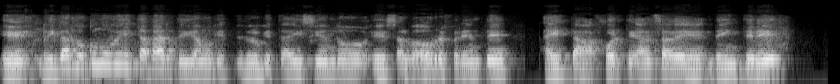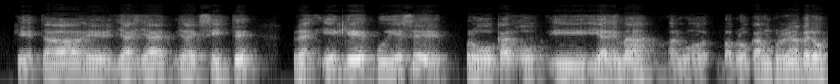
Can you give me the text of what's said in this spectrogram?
Eh, Ricardo, ¿cómo ve esta parte, digamos, que, de lo que está diciendo eh, Salvador referente a esta fuerte alza de, de interés que está, eh, ya, ya, ya, existe ¿verdad? y que pudiese provocar, o, y, y, además algo, va a provocar un problema, pero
